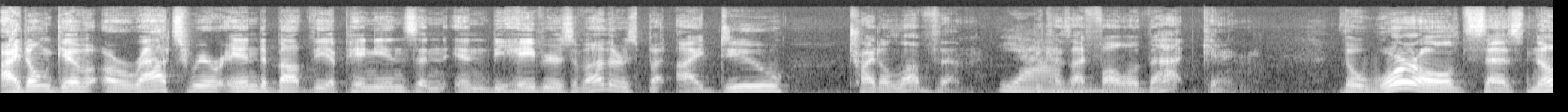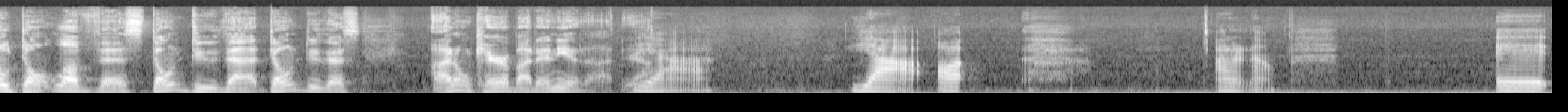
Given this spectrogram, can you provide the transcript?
I don't give a rat's rear end about the opinions and, and behaviors of others, but I do try to love them. Yeah. Because I follow that king. The world says, no, don't love this. Don't do that. Don't do this. I don't care about any of that. Yeah. Yeah. Yeah. uh, I don't know. It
